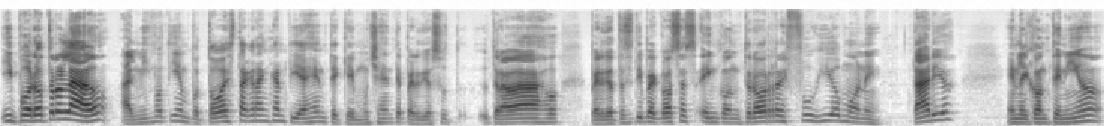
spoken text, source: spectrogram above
Y por otro lado, al mismo tiempo, toda esta gran cantidad de gente, que mucha gente perdió su trabajo, perdió todo ese tipo de cosas, encontró refugio monetario en el contenido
